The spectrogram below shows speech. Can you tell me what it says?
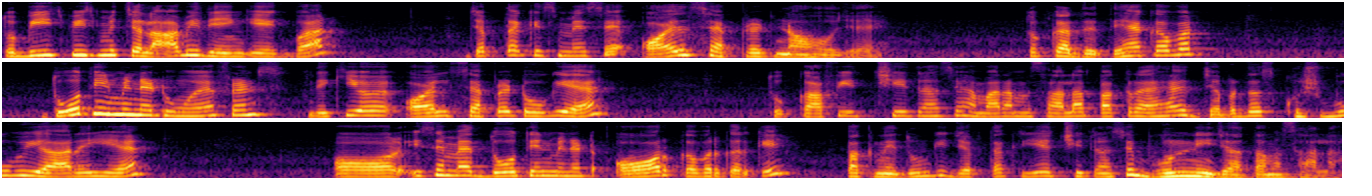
तो बीच बीच में चला भी देंगे एक बार, जब तक इसमें से ऑयल सेपरेट ना हो जाए। तो कर देते हैं कवर दो तीन मिनट हुए हैं फ्रेंड्स देखिए ऑयल सेपरेट हो गया है। तो काफ़ी अच्छी तरह से हमारा मसाला पक रहा है। ज़बरदस्त खुशबू भी आ रही है। और इसे मैं दो तीन मिनट और कवर करके पकने दूँगी, जब तक ये अच्छी तरह से भुन नहीं जाता मसाला।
